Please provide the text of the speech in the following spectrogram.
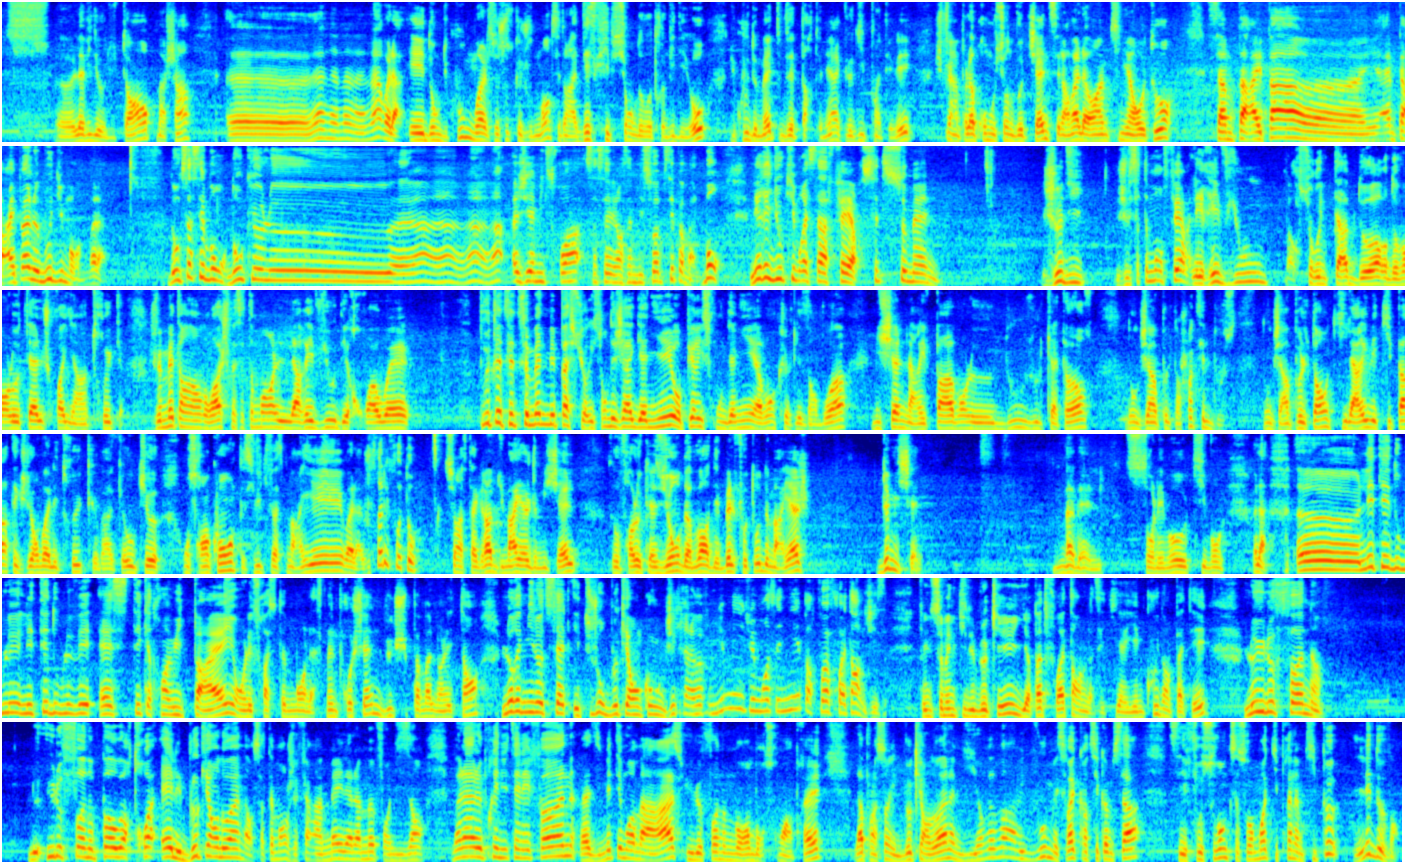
la vidéo du temple, machin. Euh, voilà. Et donc, du coup, moi, la seule chose que je vous demande, c'est dans la description de votre vidéo, du coup, de mettre, vous êtes partenaire avec le geek.tv. Je fais un peu la promotion de votre chaîne, c'est normal d'avoir un petit lien retour. Ça me paraît pas, euh, me paraît pas le bout du monde. Voilà. Donc ça c'est bon. Donc euh, le AGM X3, ça c'est l'enceinte Swap, c'est pas mal. Bon, les reviews qui me restent à faire cette semaine, jeudi, je vais certainement faire les reviews sur une table dehors devant l'hôtel. Je crois il y a un truc. Je vais me mettre en endroit. Je ferai certainement la review des Huawei. Peut-être cette semaine, mais pas sûr. Ils sont déjà à gagner. Au pire, ils seront gagnés avant que je les envoie. Michel n'arrive pas avant le 12 ou le 14. Donc j'ai un peu le temps. Je crois que c'est le 12. Donc j'ai un peu le temps qu'il arrive et qu'il parte et que je lui envoie les trucs. Bah, ou qu'on se rencontre. C'est lui qui va se marier. Voilà. Je ferai des photos sur Instagram du mariage de Michel. Ça vous fera l'occasion d'avoir des belles photos de mariage de Michel. Ma belle ce sont les mots qui vont. Voilà. Euh, les, TW, les TWS T88, pareil, on les fera certainement la semaine prochaine, vu que je suis pas mal dans les temps. Le Redmi Note 7 est toujours bloqué à Hong Kong. J'écris à la meuf, mais je vais me renseigner, parfois faut attendre. Ça fait une semaine qu'il est bloqué, il n'y a pas de faut attendre, là, c'est qu'il y a une couille dans le pâté. Le Ulefone, le Ulefone Power 3 L est bloqué en douane. Alors certainement, je vais faire un mail à la meuf en disant voilà le prix du téléphone. Vas-y, mettez-moi ma race. Ulefone, me rembourseront après. Là, pour l'instant, il est bloqué en douane. Elle me dit on va voir avec vous. Mais c'est vrai que quand c'est comme ça, il faut souvent que ce soit moi qui prenne un petit peu les devants.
